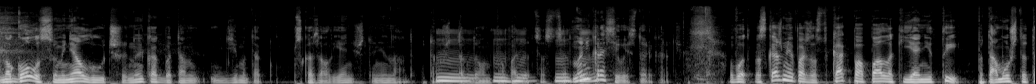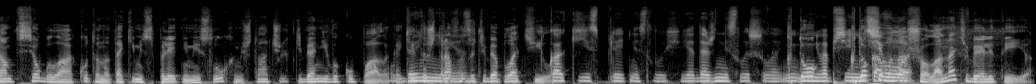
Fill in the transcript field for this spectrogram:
Но голос у меня лучше. Ну и как бы там Дима так сказал Яне, что не надо, потому что тогда он пропадет со сцены. Ну, некрасивая история, короче. Вот, расскажи мне, пожалуйста, как попала к Яне ты? Потому что там все было окутано такими сплетнями и слухами, что она чуть тебя не выкупала, какие-то штрафы за тебя платила. Какие сплетни, слухи. Я даже не слышала. Кто, вообще кто ничего. кого нашел? Она тебя или ты ее?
